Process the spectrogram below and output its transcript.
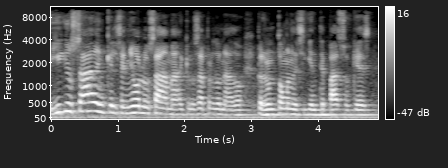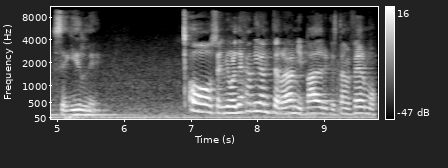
Y ellos saben que el Señor los ama y que los ha perdonado, pero no toman el siguiente paso que es seguirle. Oh Señor, déjame ir a enterrar a mi padre que está enfermo.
